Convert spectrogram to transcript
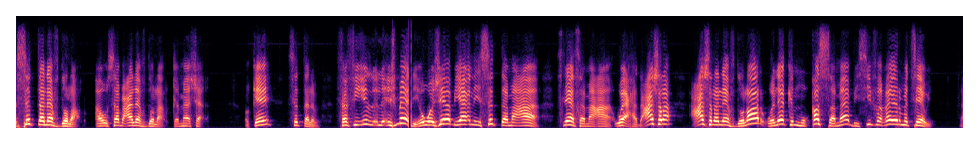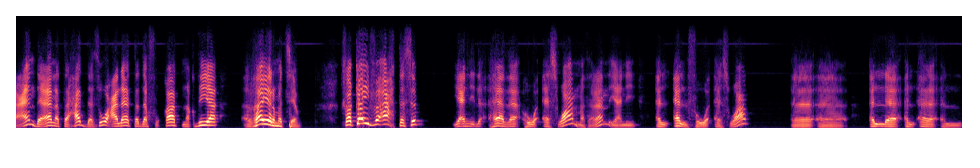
6000 دولار أو 7000 دولار كما شاء. أوكي؟ 6000 ففي الإجمالي هو جاب يعني 6 مع 3 مع 1 10 10000 دولار ولكن مقسمة بصفة غير متساوية. فعندها نتحدث على تدفقات نقدية غير متساوية. فكيف أحتسب؟ يعني هذا هو 1 مثلا يعني الألف هو S 1 ال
